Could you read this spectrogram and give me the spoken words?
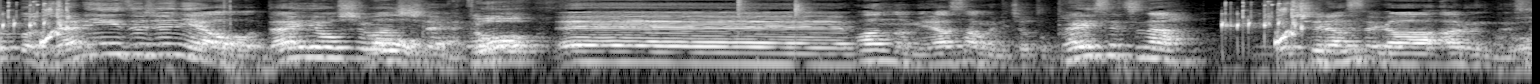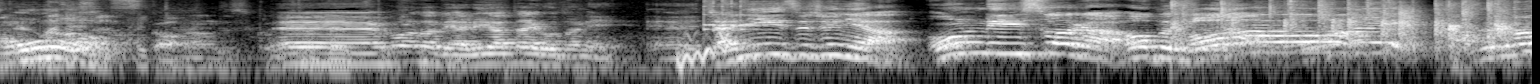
っとジャニーズジュニアを代表しまして、えー、ファンの皆様にちょっと大切なお知らせがあるんですけれども、えー、この度ありがたいことに、えージャニーズジュニアオンリーストアがオープンしました。すごい。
